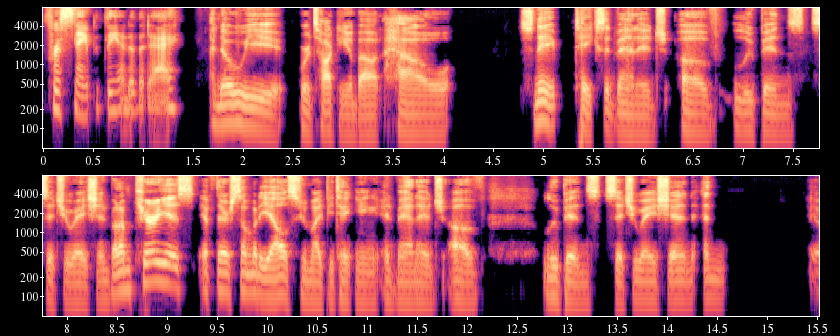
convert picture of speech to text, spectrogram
for Snape at the end of the day. I know we were talking about how Snape takes advantage of Lupin's situation, but I'm curious if there's somebody else who might be taking advantage of Lupin's situation. And uh,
